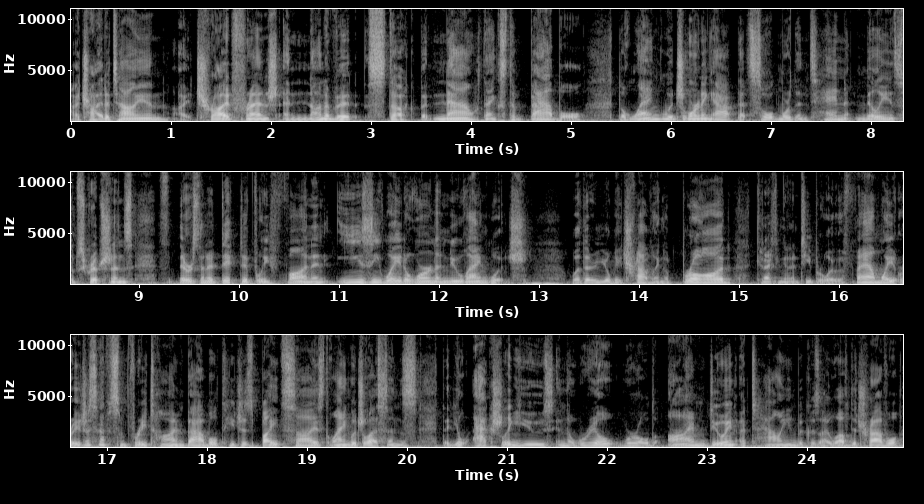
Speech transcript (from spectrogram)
I tried Italian, I tried French, and none of it stuck. But now, thanks to Babbel, the language learning app that sold more than 10 million subscriptions, there's an addictively fun and easy way to learn a new language. Whether you'll be traveling abroad, connecting in a deeper way with family, or you just have some free time, Babbel teaches bite-sized language lessons that you'll actually use in the real world. I'm doing Italian because I love to travel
